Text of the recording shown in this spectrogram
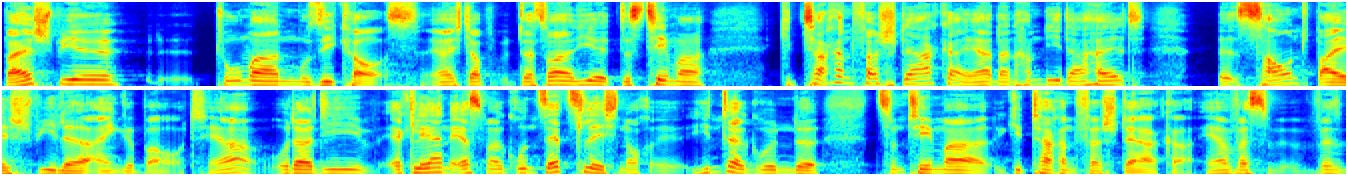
Beispiel Thomann Musikhaus. Ja, ich glaube, das war hier das Thema Gitarrenverstärker, ja, dann haben die da halt äh, Soundbeispiele eingebaut, ja, oder die erklären erstmal grundsätzlich noch äh, Hintergründe zum Thema Gitarrenverstärker, ja, was, was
